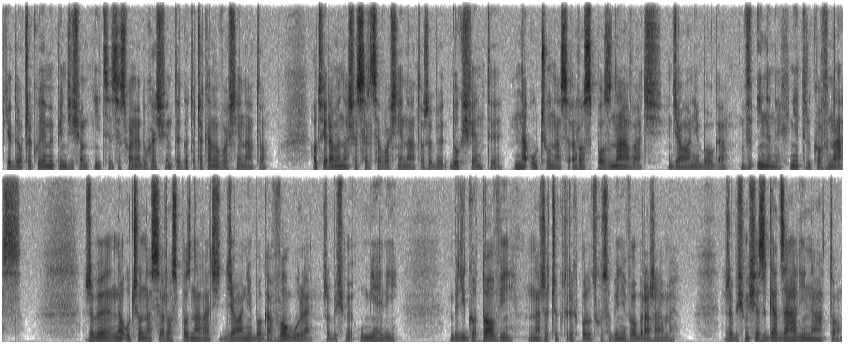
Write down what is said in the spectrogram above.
Kiedy oczekujemy pięćdziesiątnicy, zesłania Ducha Świętego, to czekamy właśnie na to. Otwieramy nasze serca właśnie na to, żeby Duch Święty nauczył nas rozpoznawać działanie Boga w innych, nie tylko w nas. Żeby nauczył nas rozpoznawać działanie Boga w ogóle, żebyśmy umieli być gotowi na rzeczy, których po ludzku sobie nie wyobrażamy. Żebyśmy się zgadzali na to,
